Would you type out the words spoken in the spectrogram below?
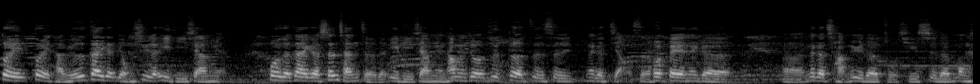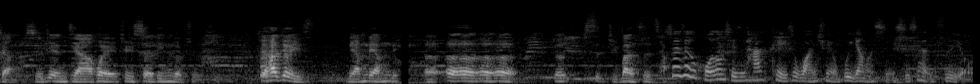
对对谈，比如在一个永续的议题下面。或者在一个生产者的议题下面，他们就是各自是那个角色，会被那个呃那个场域的主题式的梦想实践家会去设定那个主题，所以他就以两两呃二二二二就是举办市场。所以这个活动其实它可以是完全有不一样的形式，是很自由的。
